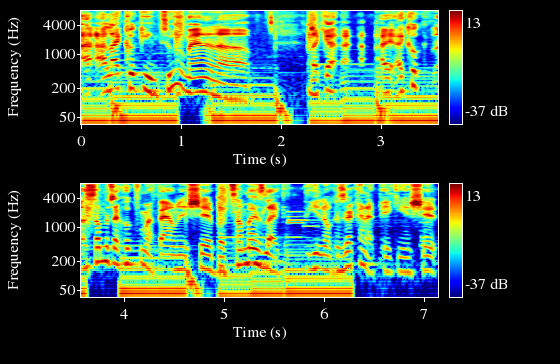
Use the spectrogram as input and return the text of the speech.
I, I like cooking too, man. And uh, like, I, I I cook. Sometimes I cook for my family and shit. But sometimes, like, you know, because they're kind of picky and shit.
